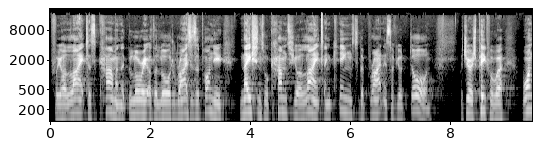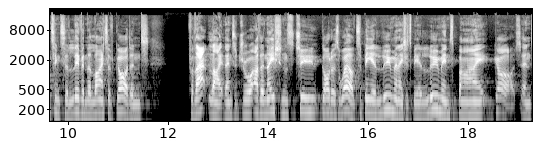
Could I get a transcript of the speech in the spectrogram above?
for your light has come, and the glory of the Lord rises upon you. Nations will come to your light, and kings to the brightness of your dawn. The Jewish people were wanting to live in the light of God, and for that light then to draw other nations to God as well, to be illuminated, to be illumined by God. And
